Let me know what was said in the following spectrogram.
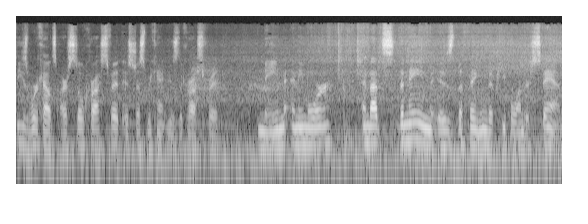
these workouts are still CrossFit. It's just we can't use the CrossFit name anymore. And that's the name is the thing that people understand.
